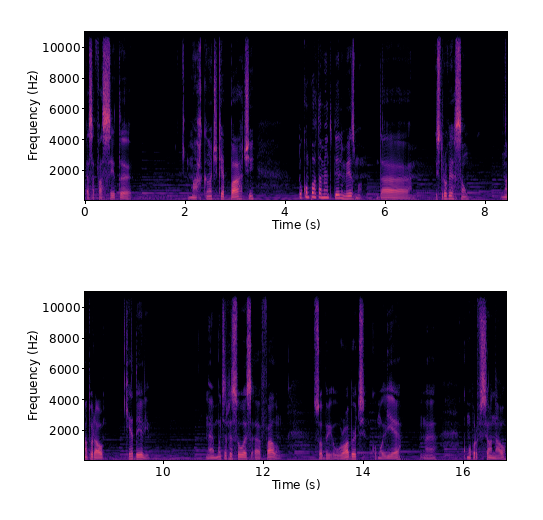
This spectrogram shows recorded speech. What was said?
essa faceta marcante que é parte do comportamento dele mesmo, da extroversão natural que é dele. Né? Muitas pessoas uh, falam sobre o Robert, como ele é, né? como profissional,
